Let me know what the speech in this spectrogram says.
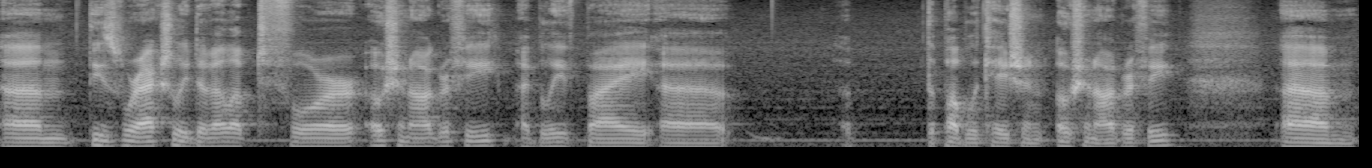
Um, these were actually developed for oceanography, I believe, by uh, the publication Oceanography. Um,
